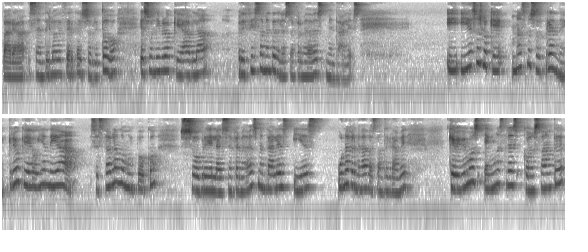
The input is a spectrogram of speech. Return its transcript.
para sentirlo de cerca y sobre todo es un libro que habla precisamente de las enfermedades mentales. Y, eso es lo que más me sorprende. Creo que hoy en día se está hablando muy poco sobre las enfermedades mentales y es una enfermedad bastante grave que vivimos en un estrés constante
